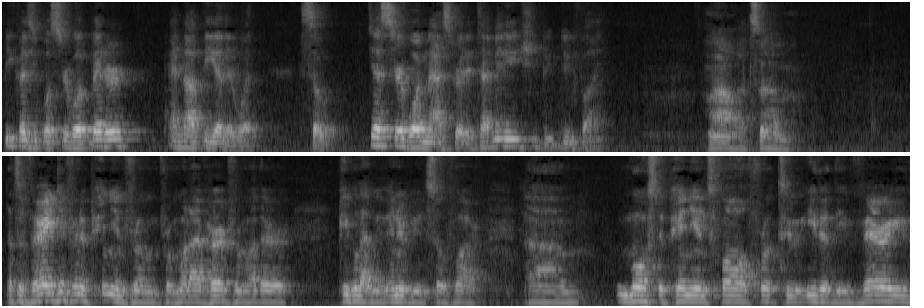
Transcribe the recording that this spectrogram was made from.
because you will serve one better and not the other one. So just serve one master at a time and you should do fine. Wow, that's um, that's a very different opinion from, from what I've heard from other people that we've interviewed so far. Um, most opinions fall for, to either the very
